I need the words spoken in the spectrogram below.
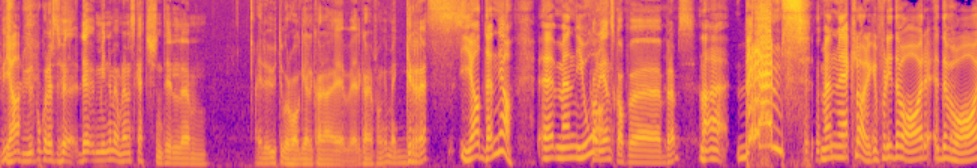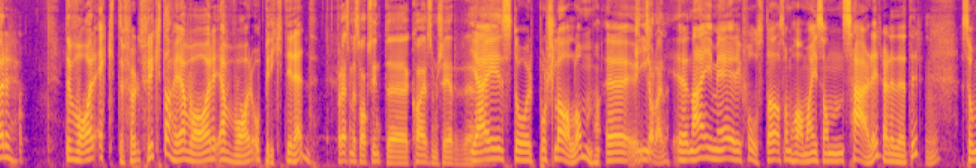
Hvis Ja. du lurer på hvordan det Det minner meg om den sketsjen til um, Er det Utegård Håge, eller hva det er, eller hva det er? Med gress? Ja, den, ja. Eh, Men jo Kan du gjenskape eh, brems? Nei, brems! Men, men jeg klarer ikke, fordi det var Det var Det var ektefølt frykt, da. Jeg var, jeg var oppriktig redd. For de som er svaksynte, hva er det som skjer? eh? Jeg står på slalåm. eh, Ikke alene? eh, nei, med Erik Folstad, som har meg i sånn seler, er det det heter? Mm. Som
